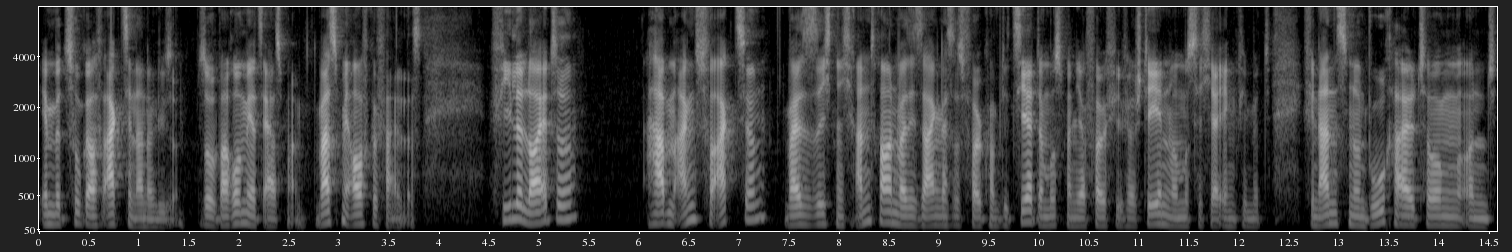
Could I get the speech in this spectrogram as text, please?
in Bezug auf Aktienanalyse. So, warum jetzt erstmal? Was mir aufgefallen ist. Viele Leute haben Angst vor Aktien, weil sie sich nicht rantrauen, weil sie sagen, das ist voll kompliziert, da muss man ja voll viel verstehen, man muss sich ja irgendwie mit Finanzen und Buchhaltung und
